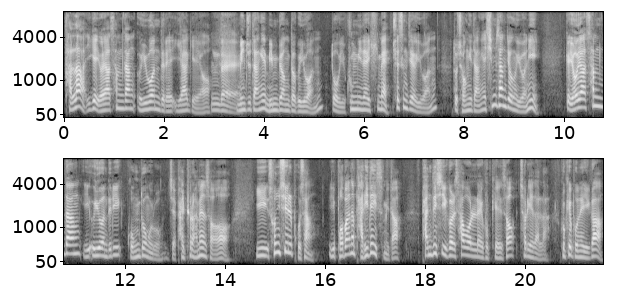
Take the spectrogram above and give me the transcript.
달라. 이게 여야 3당 의원들의 이야기예요. 네. 민주당의 민병덕 의원, 또 국민의힘의 최승재 의원, 또 정의당의 심상정 의원이 그러니까 여야 3당 이 의원들이 공동으로 이제 발표를 하면서 이 손실 보상 이 법안은 발의돼 있습니다. 반드시 이걸 4월 내 국회에서 처리해 달라. 국회 본회의가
